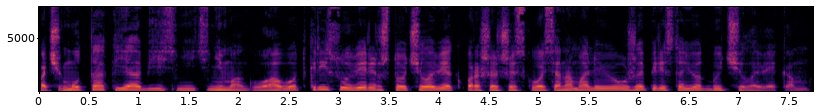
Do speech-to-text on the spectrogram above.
Почему так, я объяснить не могу, а вот Крис уверен, что человек, прошедший сквозь аномалию, уже перестает быть человеком.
